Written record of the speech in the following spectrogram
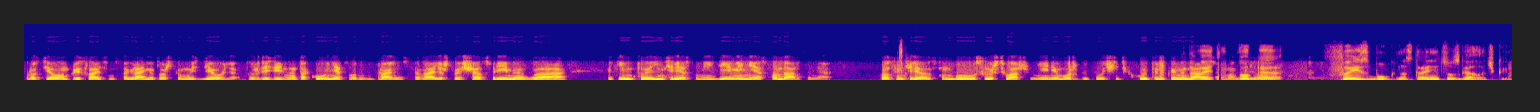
просто я вам прислать в Инстаграме то, что мы сделали. Потому что действительно такого нет, вот вы правильно сказали, что сейчас время за какими-то интересными идеями, не стандартными. Просто интересно было услышать ваше мнение, может быть, получить какую-то рекомендацию. Давайте, Могу только. Facebook на страницу с галочкой.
